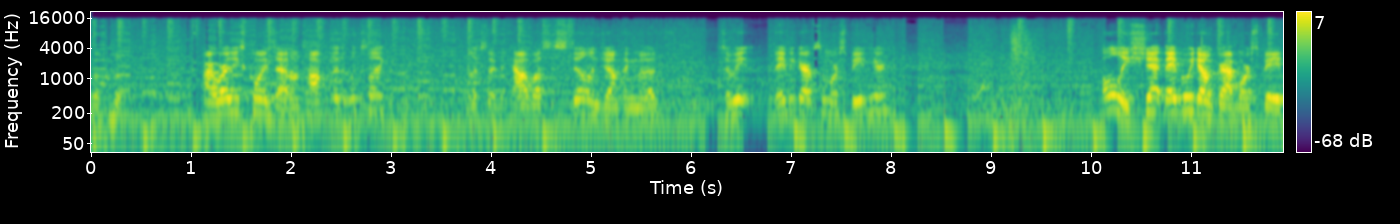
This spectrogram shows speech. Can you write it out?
Alright, where are these coins at? On top of it, it looks like? It looks like the cow bus is still in jumping mode. So we maybe grab some more speed here? Holy shit, maybe we don't grab more speed.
